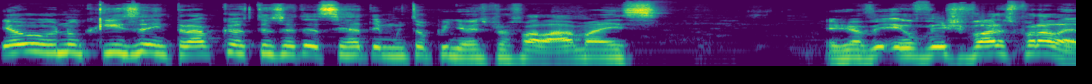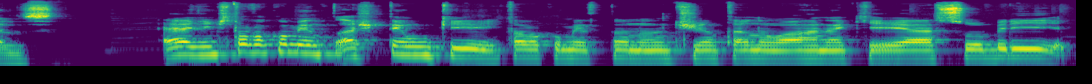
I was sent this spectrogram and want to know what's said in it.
Eu não quis entrar porque eu tenho certeza que você já tem muitas opiniões para falar, mas eu já ve eu vejo vários paralelos. É, a gente tava comentando, acho que tem um que tava comentando antes de entrar no ar, né, que é sobre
